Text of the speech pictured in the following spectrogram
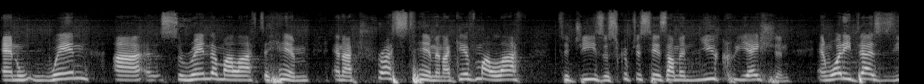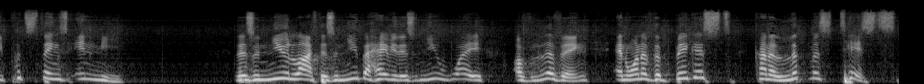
And when I surrender my life to Him and I trust Him and I give my life to Jesus, Scripture says I'm a new creation. And what He does is He puts things in me. There's a new life, there's a new behavior, there's a new way of living. And one of the biggest kind of litmus tests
